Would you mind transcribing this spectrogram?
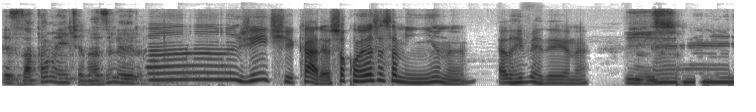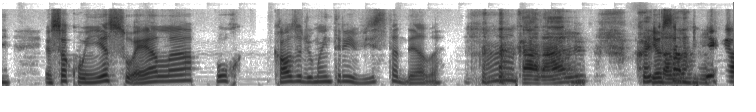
Exatamente, é brasileira. Ah, gente, cara, eu só conheço essa menina. É do Riverdale, né? Isso. Eu só conheço ela por causa de uma entrevista dela. Ah, Caralho. eu Coitada da sabia que,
